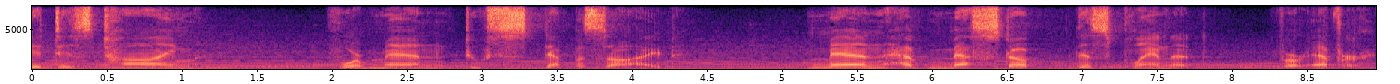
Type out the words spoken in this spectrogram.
It is time for men to step aside. Men have messed up this planet forever.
